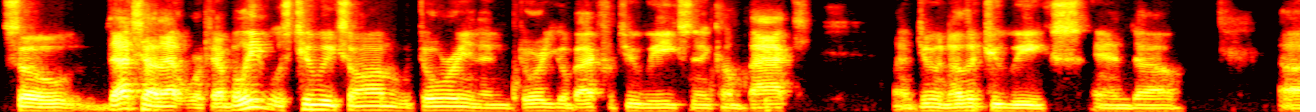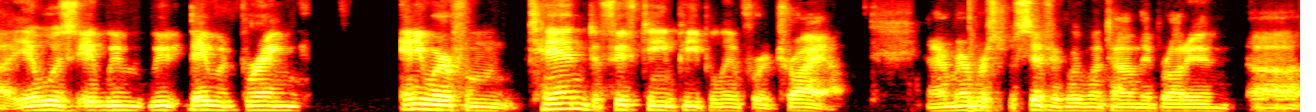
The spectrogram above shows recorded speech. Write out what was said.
So that's how that worked. I believe it was two weeks on with Dory, and then Dory, go back for two weeks and then come back and do another two weeks. And uh, uh, it was it, we we they would bring anywhere from ten to fifteen people in for a tryout. And I remember specifically one time they brought in uh,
